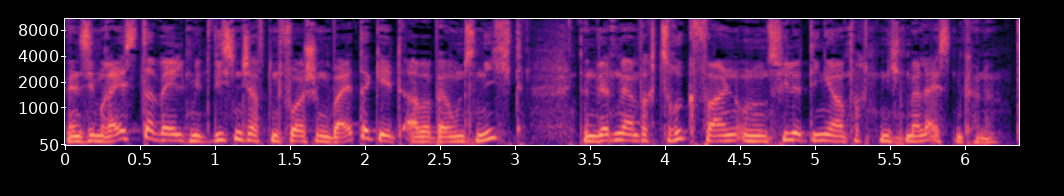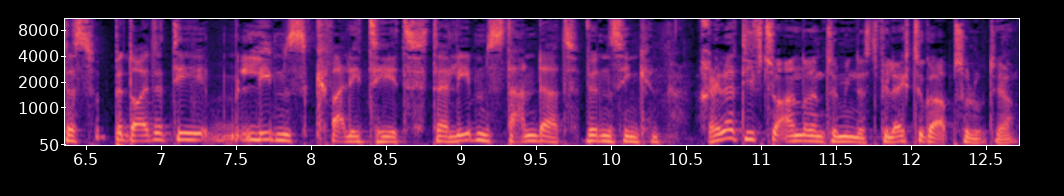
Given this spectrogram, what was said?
Wenn es im Rest der Welt mit Wissenschaft und Forschung weitergeht, aber bei uns nicht, dann werden wir einfach zurückfallen und uns viele Dinge einfach nicht mehr leisten können. Das bedeutet, die Lebensqualität, der Lebensstandard würden sinken. Relativ zu anderen zumindest, vielleicht sogar absolut, ja.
